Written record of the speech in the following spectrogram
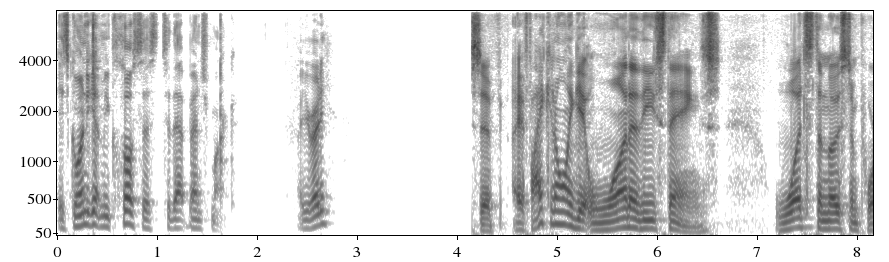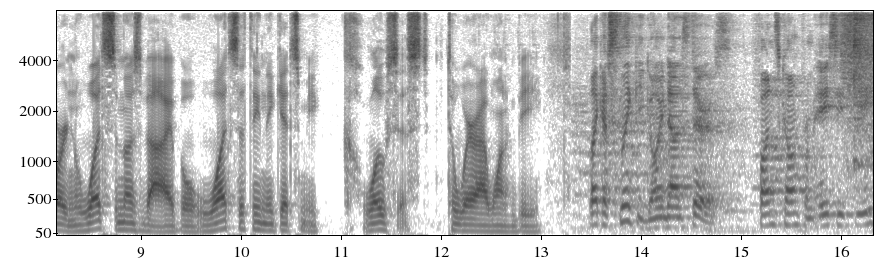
is going to get me closest to that benchmark? Are you ready? So if, if I can only get one of these things, what's the most important? What's the most valuable? What's the thing that gets me closest to where I want to be? Like a slinky going downstairs. Funds come from ACC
